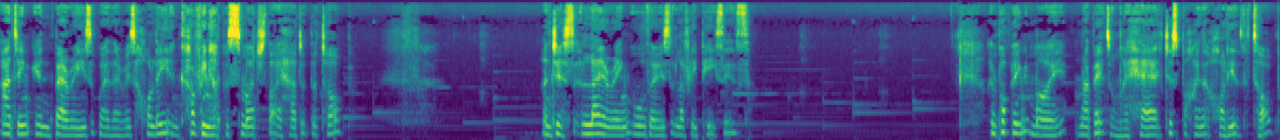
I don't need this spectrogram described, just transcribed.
Adding in berries where there is holly and covering up a smudge that I had at the top. And just layering all those lovely pieces. I'm popping my rabbit or my hare just behind that holly at the top.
